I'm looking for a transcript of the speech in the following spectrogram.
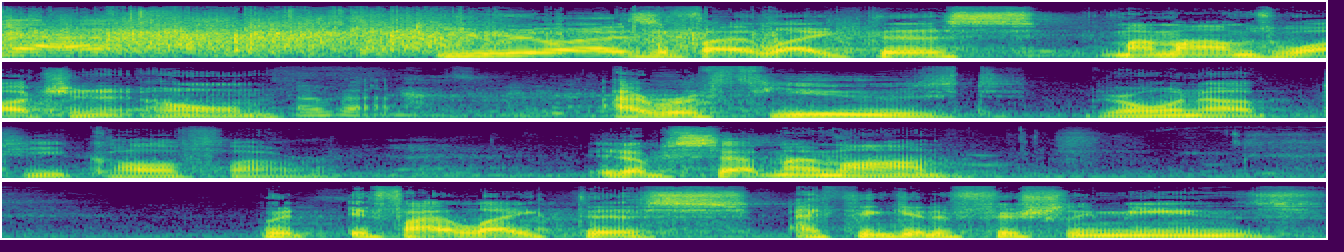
Yeah. You realize if I like this, my mom's watching at home. Okay. I refused growing up to eat cauliflower. It upset my mom. But if I like this, I think it officially means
